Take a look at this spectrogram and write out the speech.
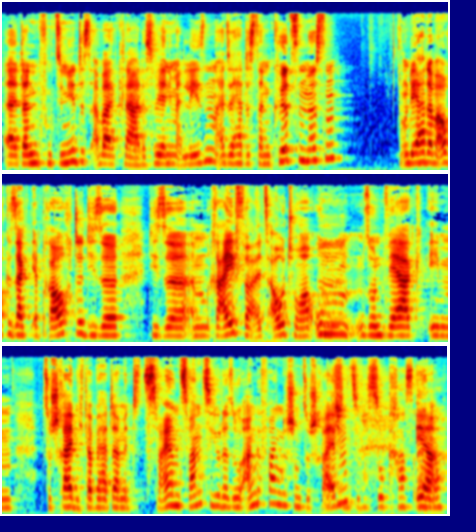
äh, dann funktioniert es. Aber klar, das will ja niemand lesen. Also er hat es dann kürzen müssen. Und er hat aber auch gesagt, er brauchte diese, diese ähm, Reife als Autor, um so ein Werk eben zu schreiben. Ich glaube, er hat da mit 22 oder so angefangen, das schon zu Ich schreiben. finde sowas so krass, Alter. Ja,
